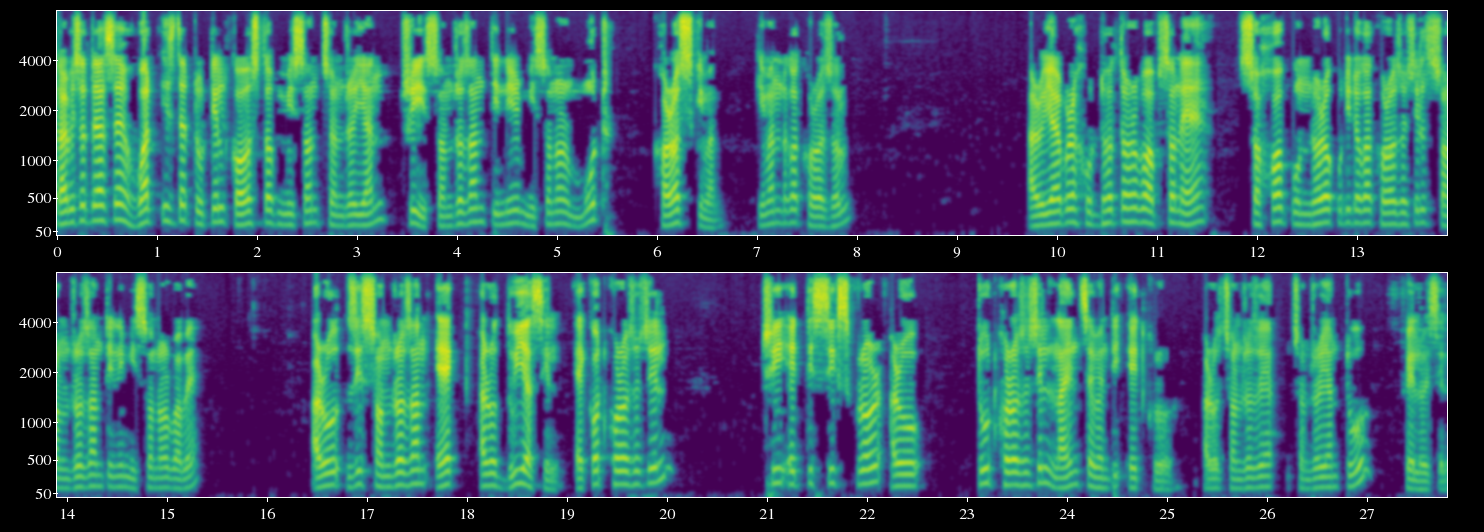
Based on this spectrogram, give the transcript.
তাৰপিছতে আছে what is the total cost of mission Chandrayaan three Chandrayaan তিনিৰ মিছনৰ মুঠ খৰচ কিমান? কিমান টকা খৰচ হ'ল? আৰু ইয়াৰ পৰা শুদ্ধ উত্তৰ হ'ব অপশ্যন ছশ পোন্ধৰ কোটি টকা খৰচ হৈছিল চন্দ্ৰযান তিনি মিছনৰ বাবে। আৰু যি চন্দ্ৰযান এক আৰু দুই আছিল একত খৰচ হৈছিল থ্ৰী এইটটি ছিক্স ক্ৰ'ৰ আৰু টুত খৰচ হৈছিল নাইন ছেভেণ্টি এইট ক্ৰ'ৰ আৰু চন্দ্ৰযান চন্দ্ৰয়ান টু ফেইল হৈছিল।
